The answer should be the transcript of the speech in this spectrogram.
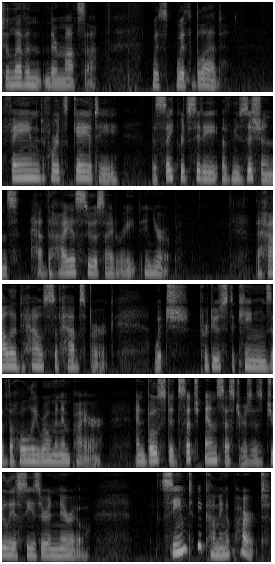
to leaven their matzah with, with blood. Famed for its gaiety, the sacred city of musicians had the highest suicide rate in Europe. the hallowed house of Habsburg, which produced the kings of the Holy Roman Empire and boasted such ancestors as Julius Caesar and Nero, seemed to be coming apart.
